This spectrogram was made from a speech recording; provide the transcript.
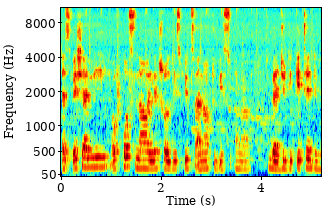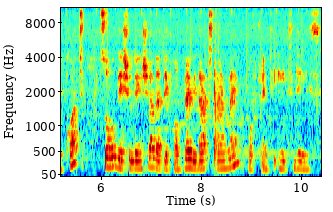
especially, of course, now electoral disputes are now to be, uh, to be adjudicated in court. So they should ensure that they comply with that timeline of 28 days.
